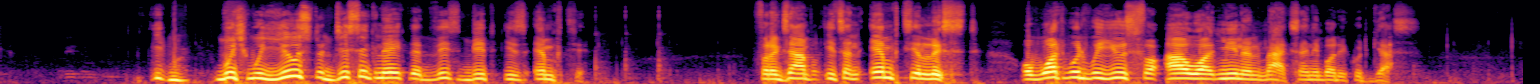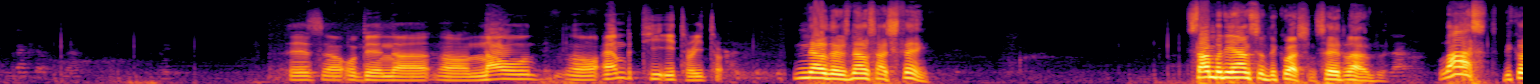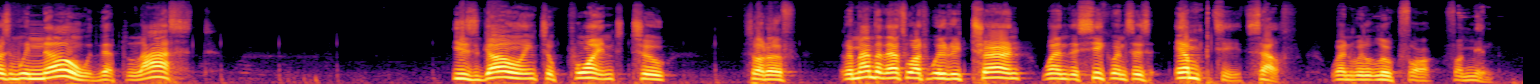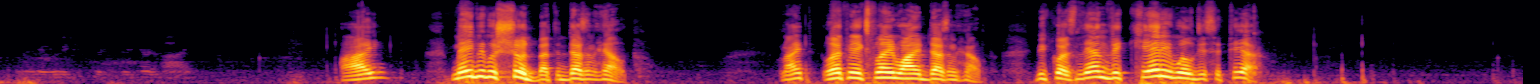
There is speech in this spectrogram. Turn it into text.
it, which we use to designate that this bit is empty. For example, it's an empty list. Or what would we use for our min and max? Anybody could guess. Is uh, would be an, uh, uh, now uh, empty iterator. No, there's no such thing. Somebody answered the question. Say it loudly. Last, because we know that last is going to point to sort of, remember that's what we return when the sequence is empty itself, when we look for, for min. I? Maybe we should, but it doesn't help. Right? Let me explain why it doesn't help. Because then the carry will disappear.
